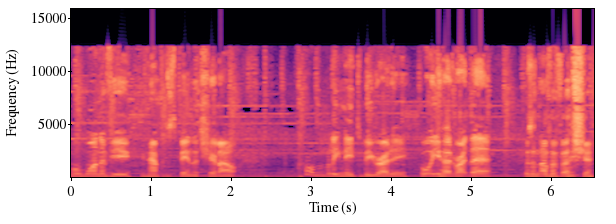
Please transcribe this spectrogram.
Well, one of you who happens to be in the chill out probably need to be ready. But what you heard right there was another version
